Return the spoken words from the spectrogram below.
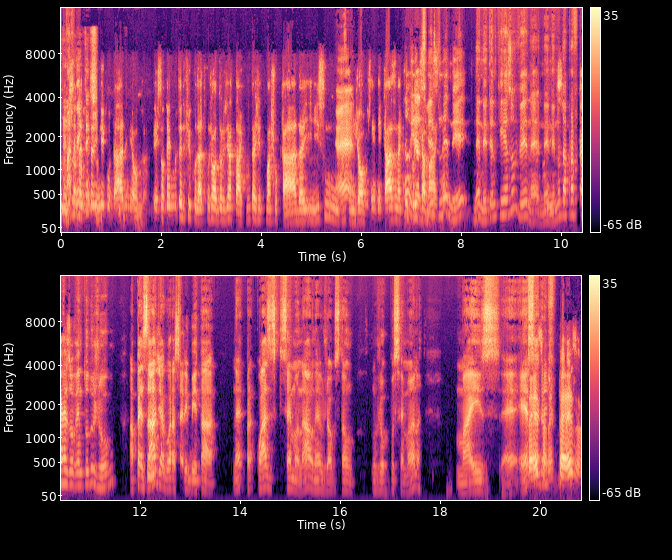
Eles estão tendo muita dificuldade, Minhoca. Eles estão tendo muita dificuldade com jogadores de ataque, muita gente machucada, e isso é. em jogos dentro de casa, né? Complica não, mais. Vezes, né? Nenê, Nenê tendo que resolver, né? Nenê isso. não dá para ficar resolvendo todo o jogo, apesar isso. de agora a Série B estar tá, né, pra, quase semanal, né? Os jogos estão um jogo por semana, mas é, essa pesa, é né? Pesa.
